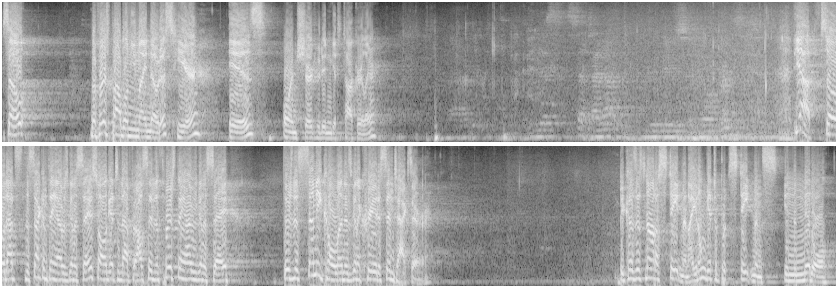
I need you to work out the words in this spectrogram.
So, the first problem you might notice here is orange shirt who didn't get to talk earlier. Yeah, so that's the second thing I was going to say, so I'll get to that. For, I'll say the first thing I was going to say, there's this semicolon is going to create a syntax error. Because it's not a statement. I don't get to put statements in the middle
